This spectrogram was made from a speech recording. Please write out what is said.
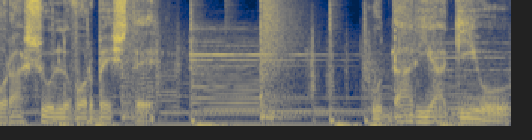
Orașul vorbește cu Daria Ghiu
